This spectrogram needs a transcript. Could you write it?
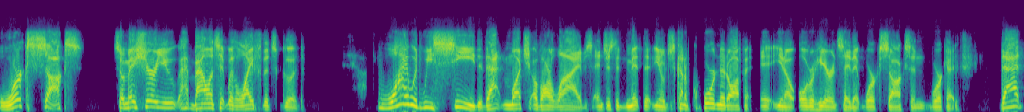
work sucks. So make sure you balance it with life that's good. Why would we cede that much of our lives and just admit that, you know, just kind of cordon it off, eh, you know, over here and say that work sucks and work that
